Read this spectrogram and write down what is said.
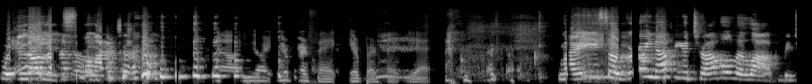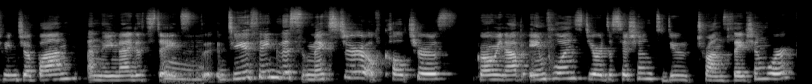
We love it so much. No, you're you're perfect. You're perfect. Yeah. Marie, so growing up, you traveled a lot between Japan and the United States. Mm. Do you think this mixture of cultures growing up influenced your decision to do translation work?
